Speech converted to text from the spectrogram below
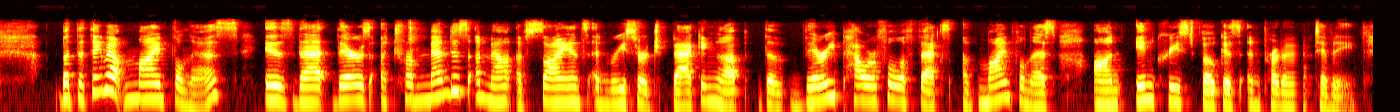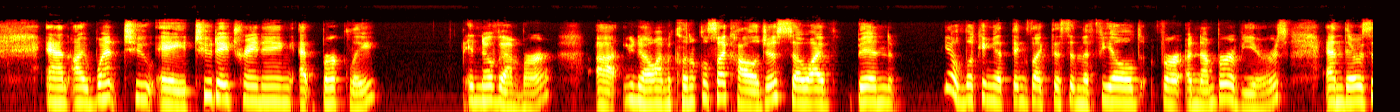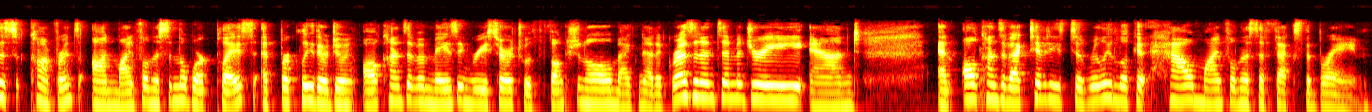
But the thing about mindfulness is that there's a tremendous amount of science and research backing up the very powerful effects of mindfulness on increased focus and productivity. And I went to a two day training at Berkeley in November. Uh, you know, I'm a clinical psychologist, so I've been you know looking at things like this in the field for a number of years. And there's this conference on mindfulness in the workplace. At berkeley they're doing all kinds of amazing research with functional magnetic resonance imagery and and all kinds of activities to really look at how mindfulness affects the brain.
